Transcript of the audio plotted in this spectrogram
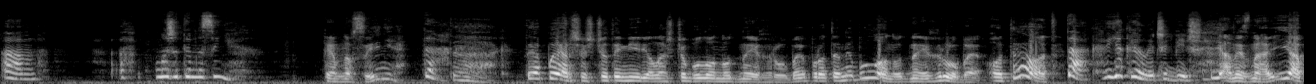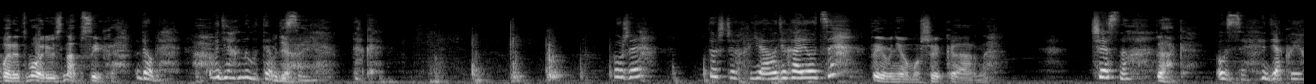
А, може, темно-сині? Темно-синє? Так. Так. Те перше, що ти міряла, що було нудне і грубе, проте не було нудне і грубе. Оте от. Так, яке личить більше? Я не знаю, я перетворююсь на психа. Добре, вдягну темно-сині. Так. Уже? То що, я одягаю оце? Ти в ньому шикарна. Чесно, Так. усе, дякую.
